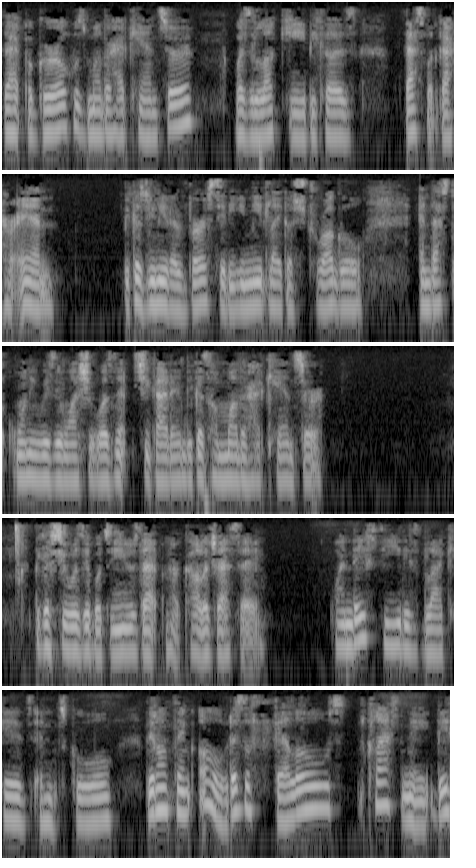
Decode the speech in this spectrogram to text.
that a girl whose mother had cancer was lucky because that's what got her in because you need adversity, you need like a struggle, and that's the only reason why she wasn't she got in because her mother had cancer. because she was able to use that in her college essay. When they see these black kids in school, they don't think, oh, there's a fellow classmate. They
